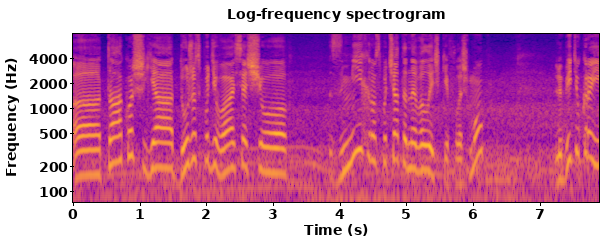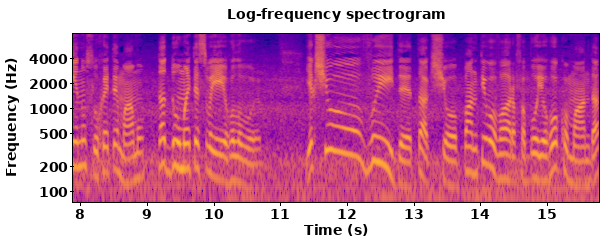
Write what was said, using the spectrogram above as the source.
Е, також я дуже сподіваюся, що зміг розпочати невеличкий флешмоб. Любіть Україну, слухайте маму та думайте своєю головою. Якщо вийде так, що пан Півоваров або його команда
